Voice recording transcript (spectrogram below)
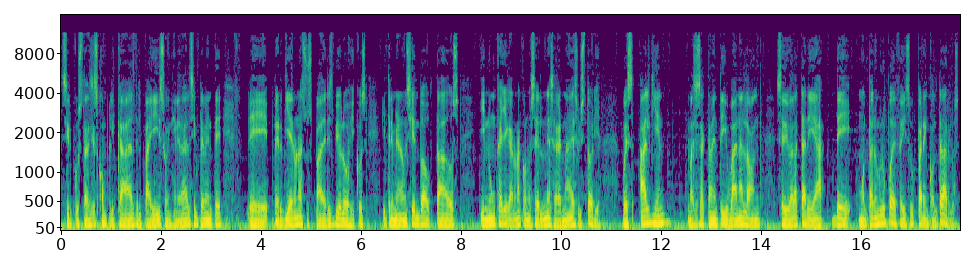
circunstancias complicadas del país o en general simplemente eh, perdieron a sus padres biológicos y terminaron siendo adoptados y nunca llegaron a conocerlo ni a saber nada de su historia. Pues alguien, más exactamente Ivana Long, se dio a la tarea de montar un grupo de Facebook para encontrarlos.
